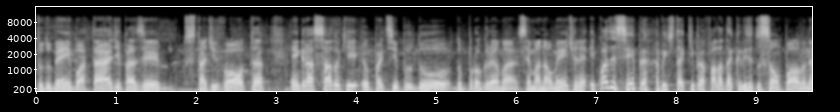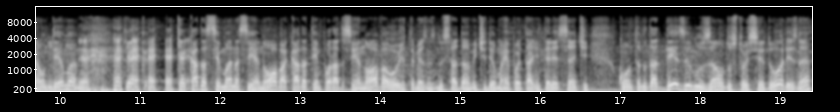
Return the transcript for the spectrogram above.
Tudo bem? Boa tarde, prazer estar de volta. É engraçado que eu participo do, do programa semanalmente, né? E quase sempre a gente está aqui para falar da crise do São Paulo, né? Um tema que, é, que a cada semana se renova, a cada temporada se renova. Hoje, até mesmo no Estadão, a gente deu uma reportagem interessante contando da desilusão dos torcedores, né?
